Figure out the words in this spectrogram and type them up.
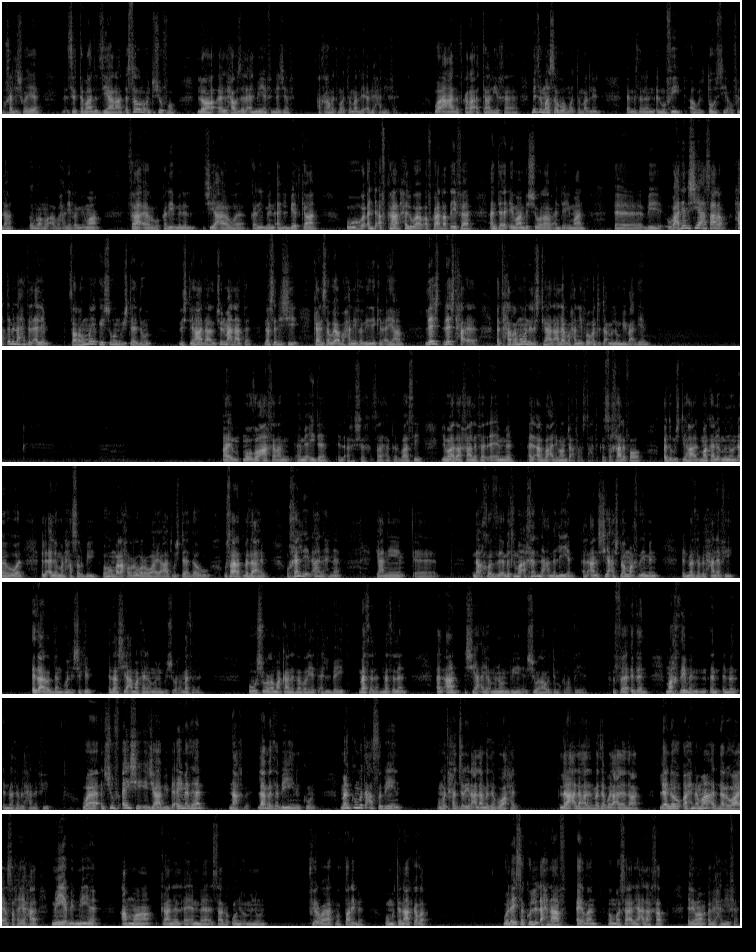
وخلي شوية يصير تبادل زيارات. تصوروا أنتم شوفوا لو الحوزة العلمية في النجف أقامت مؤتمر لأبي حنيفة وأعادت قراءة تاريخه مثل ما سووا مؤتمر مثلا المفيد أو الطوسي أو فلان. أبو حنيفة إمام ثائر وقريب من الشيعة وقريب من أهل البيت كان. وعنده أفكار حلوة وأفكار لطيفة. عنده إيمان بالشورى وعنده إيمان آه، ب... وبعدين الشيعة صاروا حتى من ناحية العلم صاروا هم يقيسون ويجتهدون. الاجتهاد هذا شنو معناته؟ نفس الشيء كان يسويه أبو حنيفة في ذيك الأيام. ليش ليش تح... تحرمون الاجتهاد على أبو حنيفة وأنتم تعملون به بعدين؟ هاي موضوع آخر هم يعيده الأخ الشيخ صالح الكرباسي. لماذا خالف الأئمة الأربعة؟ الإمام جعفر الصادق. هسه خالفوه عندهم اجتهاد ما كانوا يؤمنون أنه هو العلم منحصر به وهم راحوا رووا روايات واجتهدوا وصارت مذاهب. وخلي الآن إحنا يعني آه نأخذ مثل ما أخذنا عمليا. الآن الشيعة شلون ماخذين من المذهب الحنفي؟ إذا ردنا نقول الشكل إذا الشيعة ما كانوا يؤمنون بالشورى مثلا. والشورى ما كانت نظرية أهل البيت. مثلا مثلا الآن الشيعة يؤمنون بالشورى والديمقراطية. فاذا ماخذين من المذهب الحنفي. ونشوف أي شيء إيجابي بأي مذهب ناخذه. لا مذهبيين نكون. ما نكون متعصبين ومتحجرين على مذهب واحد. لا على هذا المذهب ولا على ذاك. لأنه إحنا ما عندنا رواية صحيحة مية بالمية عما كان الأئمة السابقون يؤمنون. في روايات مضطربة ومتناقضة. وليس كل الأحناف أيضا هم سائرين على خط الإمام أبي حنيفة.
